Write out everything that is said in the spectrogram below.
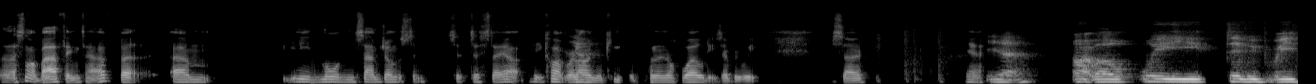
that's not a bad thing to have, but um, you need more than Sam Johnstone to, to stay up. You can't rely Yeah. on your keeper pulling off worldies every week. So yeah. Yeah. All right. Well, we did. We we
